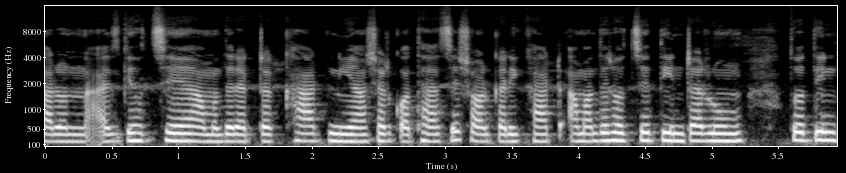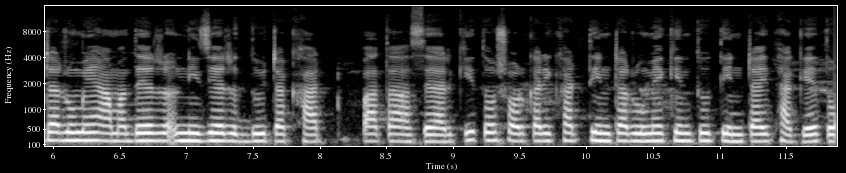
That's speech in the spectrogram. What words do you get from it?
কারণ আজকে হচ্ছে আমাদের একটা খাট নিয়ে আসার কথা আছে, সরকারি খাট। আমাদের হচ্ছে তিনটা রুম, তো তিনটা রুমে আমাদের নিজের দুইটা খাট পাতা আছে আর কি। তো সরকারি খাট তিনটা রুমে কিন্তু তিনটাই থাকে, তো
